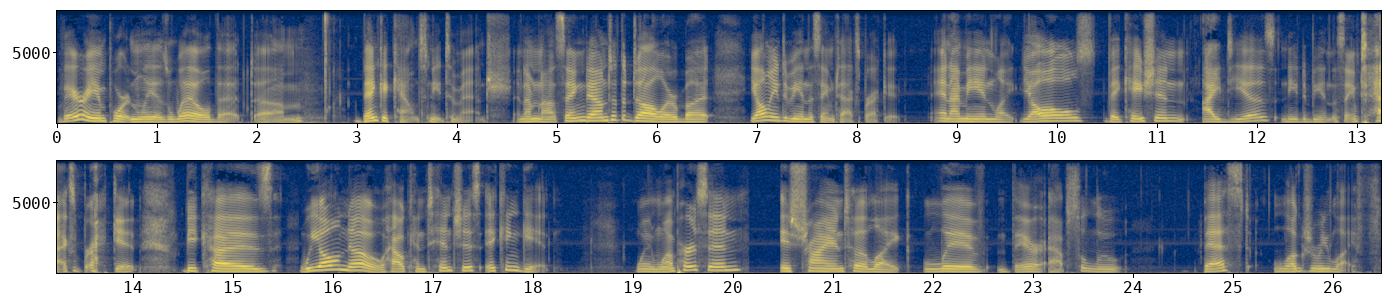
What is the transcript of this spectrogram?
very importantly as well that um, bank accounts need to match. And I'm not saying down to the dollar, but y'all need to be in the same tax bracket. And I mean, like, y'all's vacation ideas need to be in the same tax bracket because we all know how contentious it can get when one person is trying to like live their absolute best luxury life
